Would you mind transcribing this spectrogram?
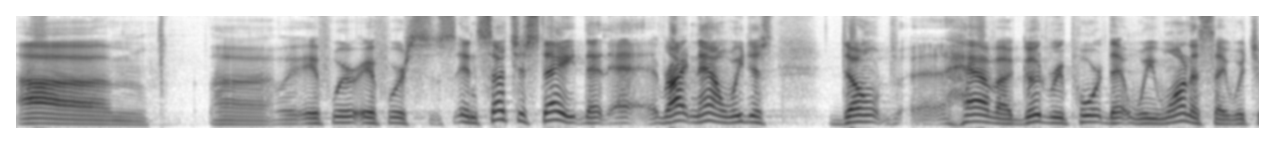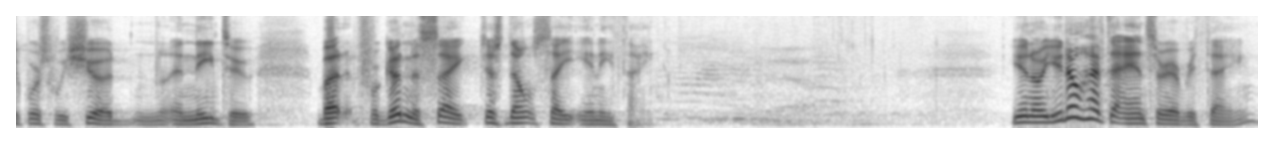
um, uh, if we're if we're in such a state that uh, right now we just don't uh, have a good report that we want to say, which of course we should and need to, but for goodness sake, just don't say anything. You know, you don't have to answer everything.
